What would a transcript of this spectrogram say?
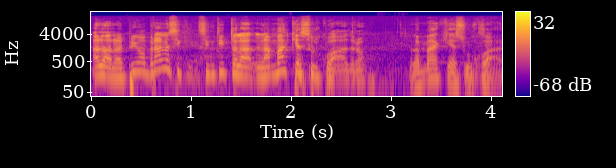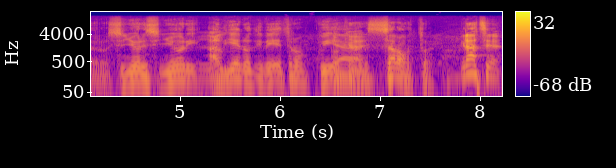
Allora, il primo brano si, si intitola La macchia sul quadro. La macchia sul quadro. Signori e signori, La- alieno di vetro qui Ok. a Salotto. Grazie.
